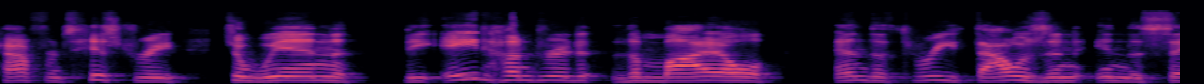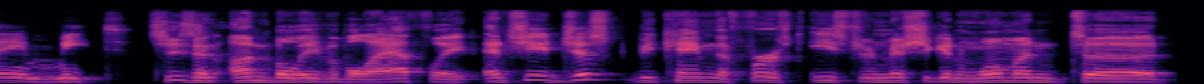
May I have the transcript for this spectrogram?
Conference history to win the 800, the mile, and the 3000 in the same meet. She's an unbelievable athlete. And she just became the first Eastern Michigan woman to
